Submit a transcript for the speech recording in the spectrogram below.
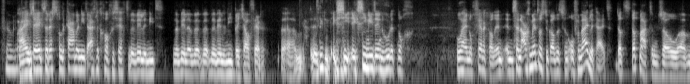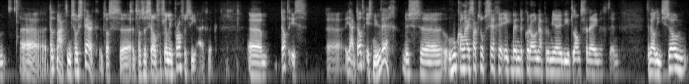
Vrolijk. Maar heeft, heeft de rest van de Kamer niet eigenlijk gewoon gezegd: we willen niet, we willen, we, we, we willen niet met jou verder? Um, ja, ik, zie, ik zie niet in hoe het nog hoe hij nog verder kan. En, en zijn argument was natuurlijk altijd zijn onvermijdelijkheid. Dat, dat, maakt, hem zo, um, uh, dat maakt hem zo sterk. Het was, uh, het was een self-fulfilling prophecy eigenlijk. Um, dat, is, uh, ja, dat is nu weg. Dus hoe kan hij straks nog zeggen: Ik ben de corona-premier die het land verenigt? En, terwijl hij zo'n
